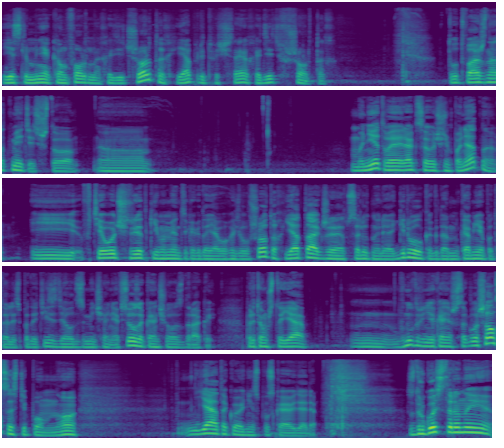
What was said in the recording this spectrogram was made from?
Если мне комфортно ходить в шортах, я предпочитаю ходить в шортах. Тут важно отметить, что э, мне твоя реакция очень понятна, и в те очень редкие моменты, когда я выходил в шортах, я также абсолютно реагировал, когда ко мне пытались подойти сделать замечание. Все заканчивалось дракой. При том, что я внутренне, конечно, соглашался с типом, но я такое не спускаю, дядя. С другой стороны,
